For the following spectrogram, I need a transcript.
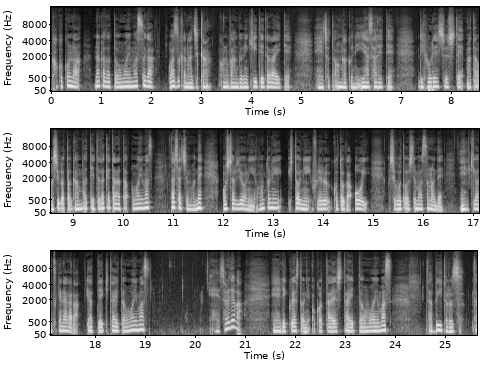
過酷な中だと思いますが、わずかな時間、この番組聞いていただいて、えー、ちょっと音楽に癒されて、リフレッシュして、またお仕事頑張っていただけたらと思います。私たちもね、おっしゃるように、本当に人に触れることが多い仕事をしてますので、えー、気をつけながらやっていきたいと思います。えー、それでは、えー、リクエストにお答えしたいと思います。The Beatles, The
